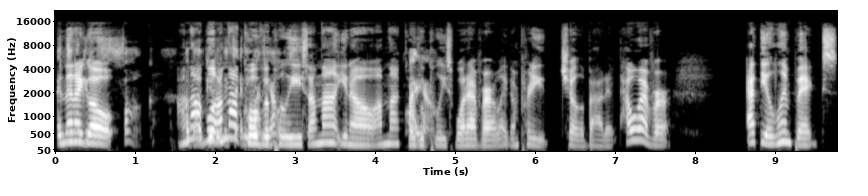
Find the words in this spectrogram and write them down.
And then I go- fuck. I'm not. Well, I'm not COVID else. police. I'm not. You know, I'm not COVID police. Whatever. Like I'm pretty chill about it. However, at the Olympics,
